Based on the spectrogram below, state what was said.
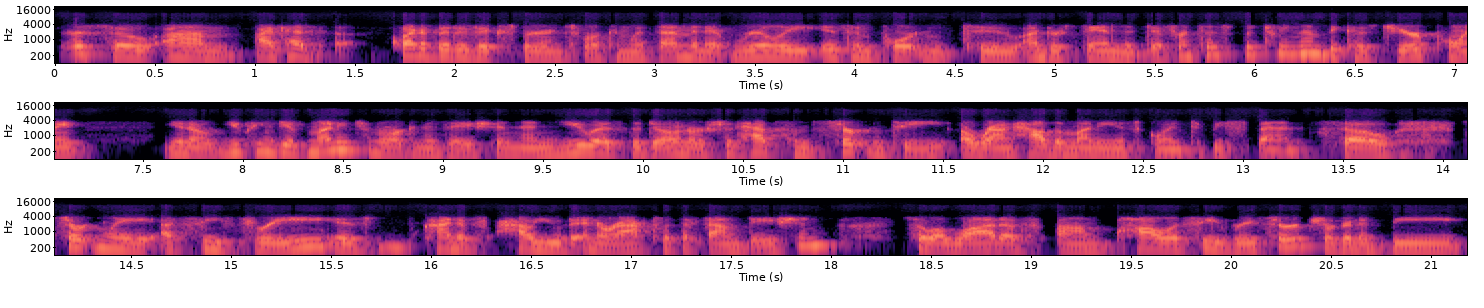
Sure. So um, I've had quite a bit of experience working with them, and it really is important to understand the differences between them because, to your point, you know, you can give money to an organization and you as the donor should have some certainty around how the money is going to be spent. So certainly a C3 is kind of how you'd interact with a foundation. So a lot of um, policy research are going to be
